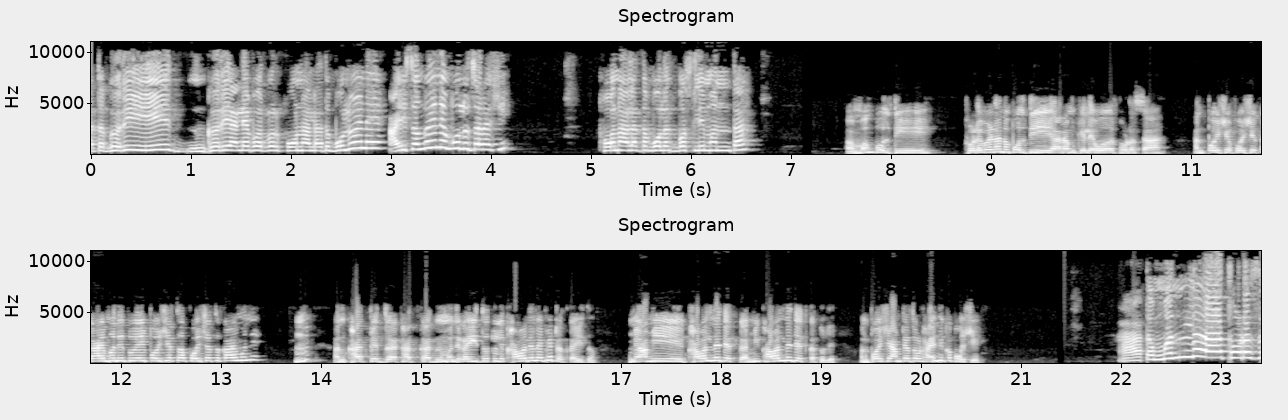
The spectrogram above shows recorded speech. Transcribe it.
आता घरी घरी आल्याबरोबर फोन आला तर बोलूही नाही आई संगही नाही बोलू जराशी. फोन आला तर बोलत बसली म्हणता. मग बोलती. थोड्या वेळानं बोलती आराम केल्यावर थोडासा. आणि पैसे पैसे काय म्हणे तू पैशाचं? पैशाचं काय म्हणे? आणि खात पेत जाय खात खात. म्हणजे काय इथं तुला खावायला नाही भेटत का इथं? मी आम्ही खावायला नाही देत का? मी खावायला नाही देत का तुले? आणि पैसे आमच्याजवळ आहे नाही का पैसे? आता म्हणलं थोडस.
